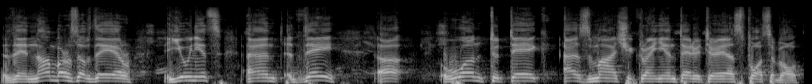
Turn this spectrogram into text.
the numbers of their units, and they uh, want to take as much Ukrainian territory as possible.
